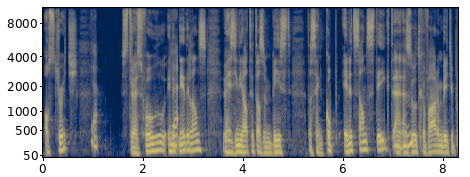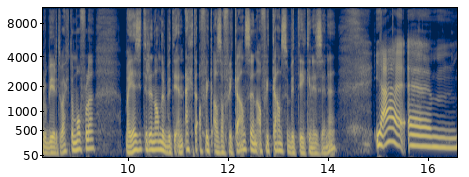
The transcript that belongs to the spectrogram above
Ostrich. ja. Struisvogel in Ja. het Nederlands. Wij zien die altijd als een beest dat zijn kop in het zand steekt en, Mhm. en zo het gevaar een beetje probeert weg te moffelen. Maar jij ziet er een ander bete- een echte als Afrikaanse en Afrikaanse betekenis in. Hè? Ja, ehm,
